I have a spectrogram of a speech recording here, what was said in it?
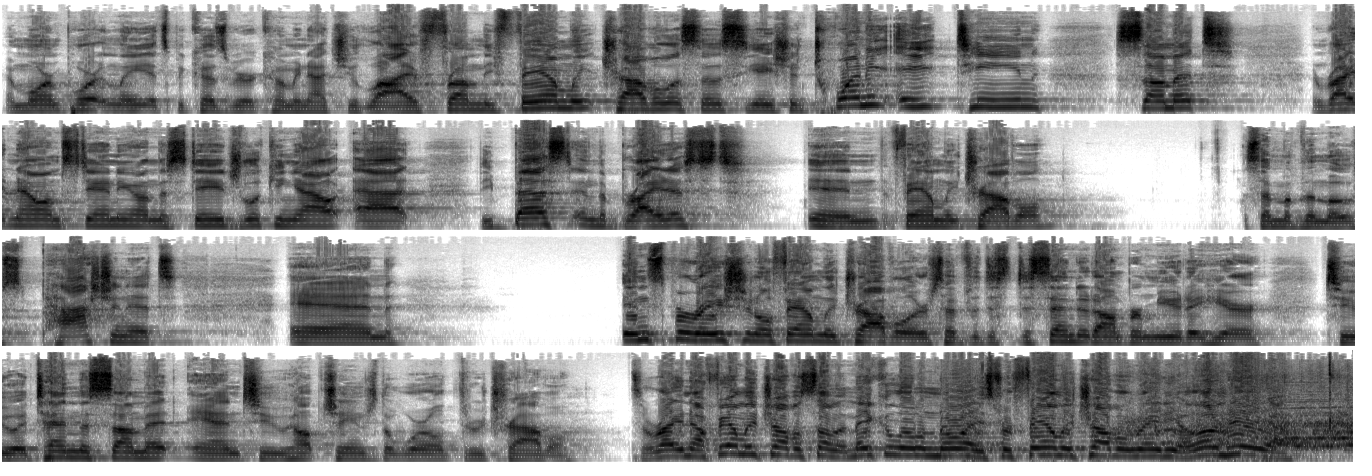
And more importantly, it's because we are coming at you live from the Family Travel Association 2018 Summit. And right now I'm standing on the stage looking out at the best and the brightest in family travel, some of the most passionate and inspirational family travelers have just descended on Bermuda here to attend the summit and to help change the world through travel. So right now, Family Travel Summit, make a little noise for Family Travel Radio. Let them hear you.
